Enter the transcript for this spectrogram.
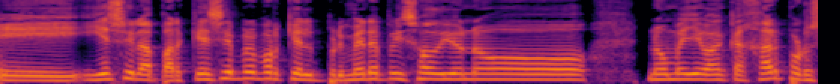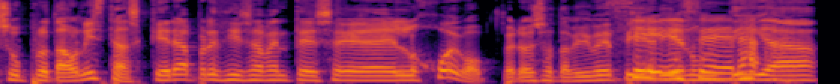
y, y, eso, y la parqué siempre porque el primer episodio no, no me lleva a encajar por sus protagonistas, que era precisamente ese el juego. Pero eso también me pillaría sí, en un día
